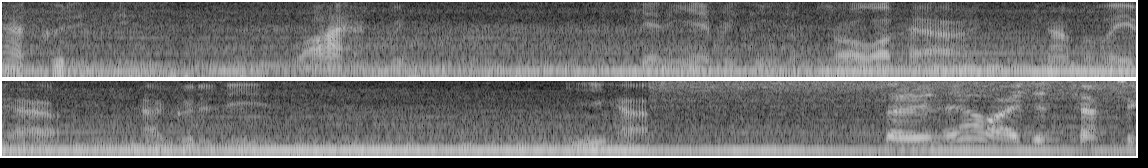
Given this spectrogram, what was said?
How good is this life with getting everything from solar power? Can't believe how how good it is. Yeah. So now I just have to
